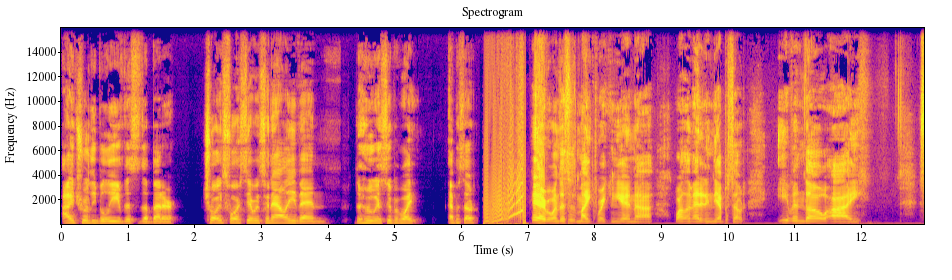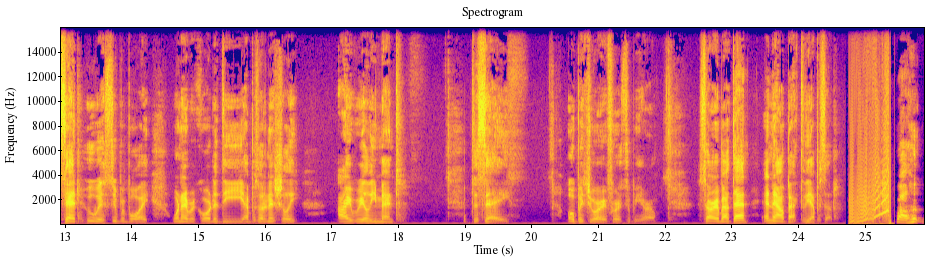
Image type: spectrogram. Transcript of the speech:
I truly believe this is a better choice for a series finale than the Who is Superboy episode. Hey everyone, this is Mike breaking in uh, while I'm editing the episode. Even though I said Who is Superboy when I recorded the episode initially, I really meant to say Obituary for a Superhero. Sorry about that, and now back to the episode. Well, who,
